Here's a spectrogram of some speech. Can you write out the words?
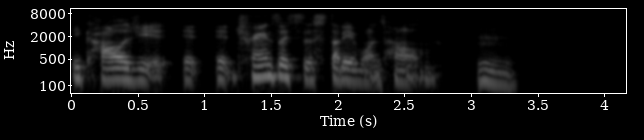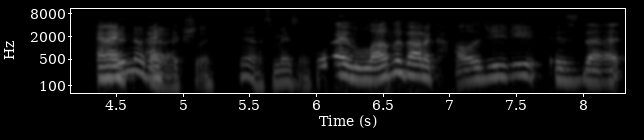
ecology it, it, it translates to the study of one's home. Hmm. and i i, didn't know that thi- actually. Yeah it's amazing. what i love about ecology is that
